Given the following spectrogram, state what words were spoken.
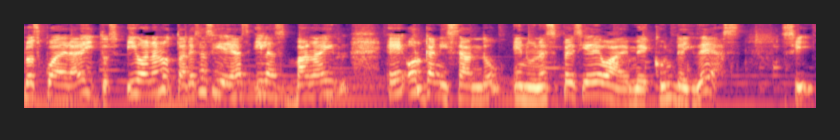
los cuadraditos y van a anotar esas ideas y las van a ir eh, organizando en una especie de vademecum de ideas. ¿sí?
